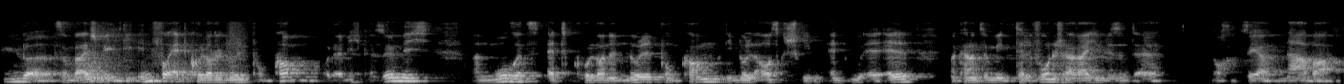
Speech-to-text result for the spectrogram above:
Über zum Beispiel die info at kolonne0.com oder mich persönlich an moritz at kolonne0.com, die Null ausgeschrieben N-U-L-L. Man kann uns irgendwie telefonisch erreichen. Wir sind äh, noch sehr nahbar.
